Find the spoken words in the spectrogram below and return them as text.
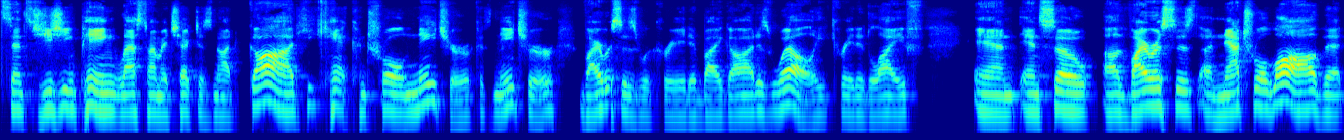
since Xi Jinping, last time I checked, is not God, he can't control nature because nature, viruses were created by God as well. He created life. And, and so uh, viruses, a natural law that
